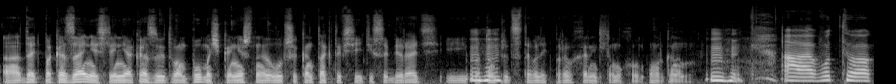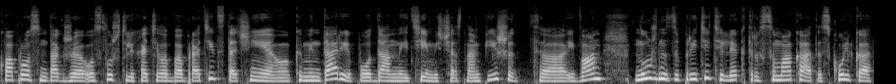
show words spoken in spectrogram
а, дать показания, если они оказывают вам помощь, конечно, лучше контакты все эти собирать и потом угу. представлять правоохранительным органам. Угу. А вот э, к вопросам также от слушателей хотела бы обратиться, точнее, комментарии по данной теме сейчас нам пишет э, Иван. Нужно нужно запретить электросамокаты. Сколько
